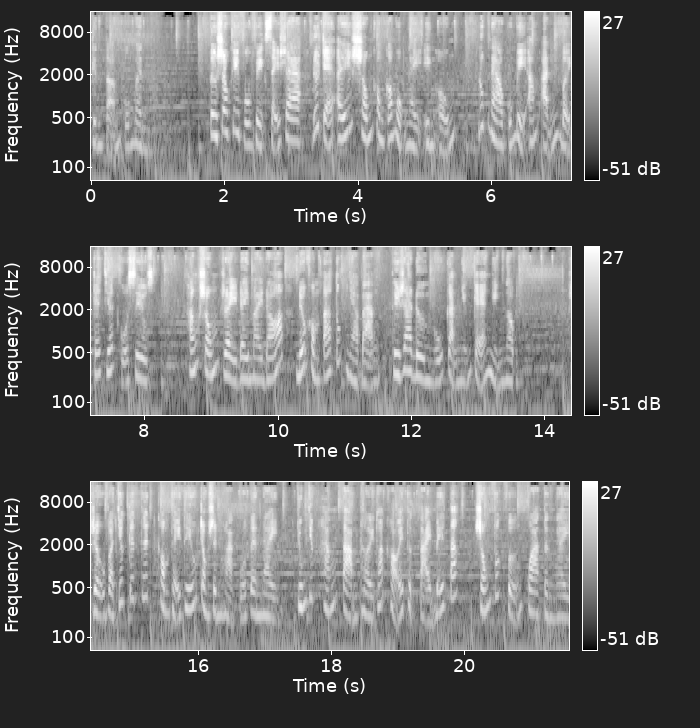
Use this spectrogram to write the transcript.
kinh tởm của mình. Từ sau khi vụ việc xảy ra, đứa trẻ ấy sống không có một ngày yên ổn, lúc nào cũng bị ám ảnh bởi cái chết của Seals. Hắn sống rầy đầy mai đó, nếu không tá túc nhà bạn thì ra đường ngủ cạnh những kẻ nghiện ngập. Rượu và chất kích thích không thể thiếu trong sinh hoạt của tên này, chúng giúp hắn tạm thời thoát khỏi thực tại bế tắc, sống vất vưởng qua từng ngày.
